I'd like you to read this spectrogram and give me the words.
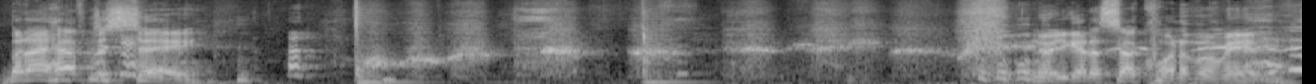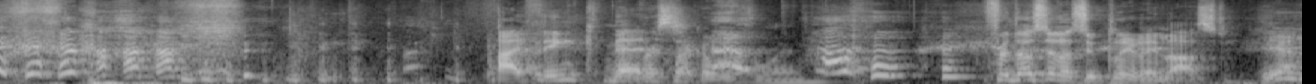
but I have to say. No, you gotta suck one of them in. I think that Never suck a whistle in. for those of us who clearly lost, Yeah.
